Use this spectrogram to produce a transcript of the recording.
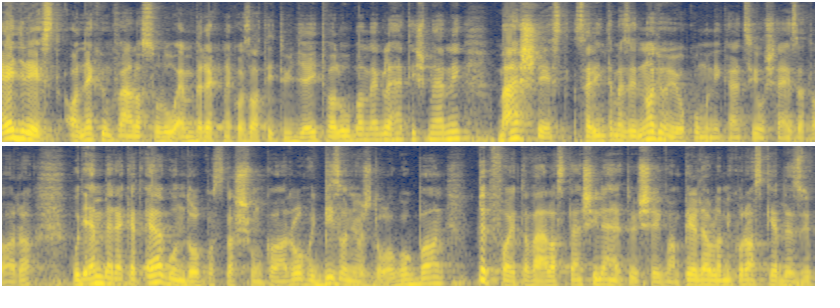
egyrészt a nekünk válaszoló embereknek az attitűdjeit valóban meg lehet ismerni, másrészt szerintem ez egy nagyon jó kommunikációs helyzet arra, hogy embereket elgondolkoztassunk arról, hogy bizonyos dolgokban többfajta választási lehetőség van. Például, amikor azt kérdezzük,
